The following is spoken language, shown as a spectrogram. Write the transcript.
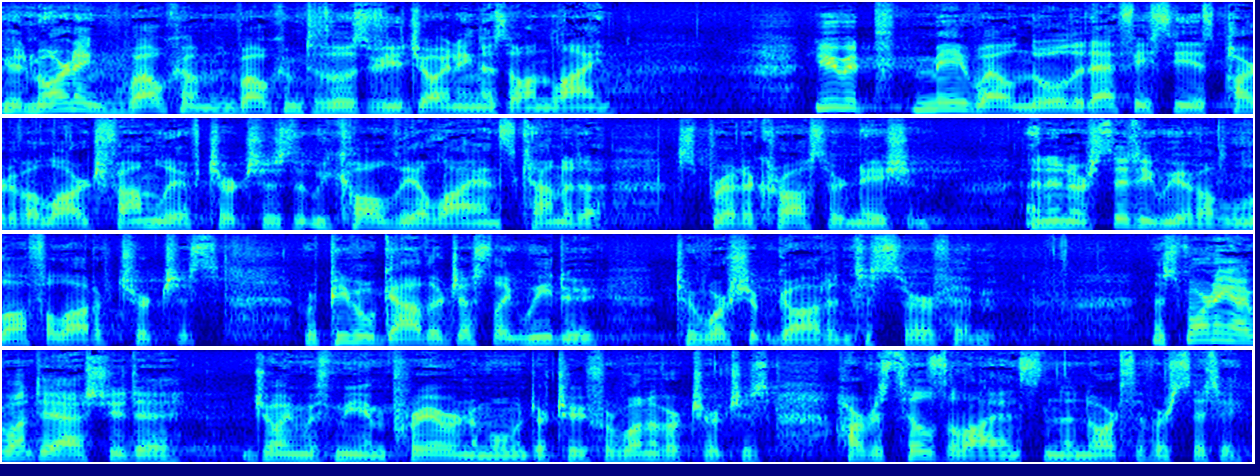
Good morning, welcome, and welcome to those of you joining us online. You would, may well know that FAC is part of a large family of churches that we call the Alliance Canada, spread across our nation. And in our city, we have an awful lot of churches where people gather just like we do to worship God and to serve Him. This morning, I want to ask you to join with me in prayer in a moment or two for one of our churches, Harvest Hills Alliance, in the north of our city.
